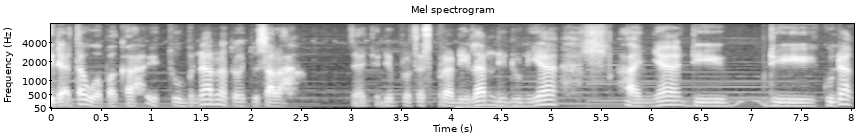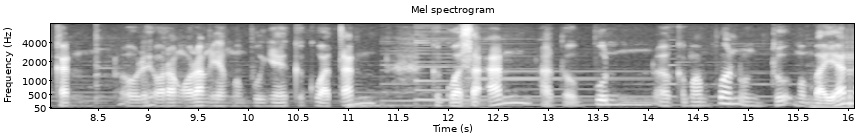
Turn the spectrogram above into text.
tidak tahu apakah itu benar atau itu salah ya jadi proses peradilan di dunia hanya di, digunakan oleh orang-orang yang mempunyai kekuatan kekuasaan ataupun uh, kemampuan untuk membayar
